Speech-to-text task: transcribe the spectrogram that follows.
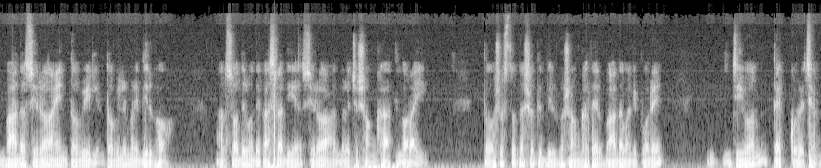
বাদা সির আইন তবিলিন তবিলিন মানে দীর্ঘ। আর সদের মধ্যে কাসরা দিয়ে সির মানে হচ্ছে সংঘাত, লড়াই। তো অসুস্থতার সাথে দীর্ঘ সংঘাতের বাদাবানি পরে জীবন ত্যাগ করেছেন।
